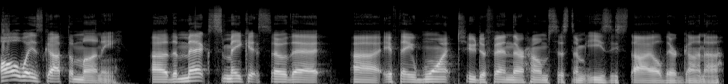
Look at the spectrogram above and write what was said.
always got the money. Uh, the mechs make it so that uh, if they want to defend their home system easy style, they're gonna.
